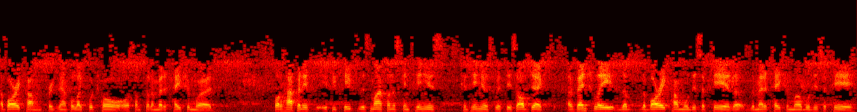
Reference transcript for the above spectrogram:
a borikam, for example, like Buddha or some sort of meditation word, what will happen if, if you keep this mindfulness continuous, continuous with this object, eventually the, the borikam will disappear, the, the meditation word will disappear.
